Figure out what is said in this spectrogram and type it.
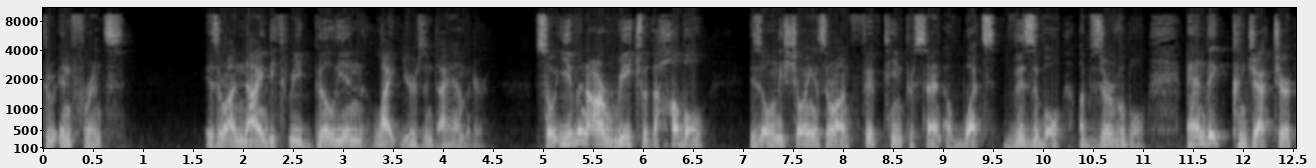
through inference, is around 93 billion light years in diameter. So even our reach with the Hubble is only showing us around 15% of what's visible, observable. And they conjecture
